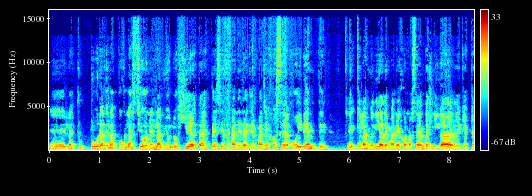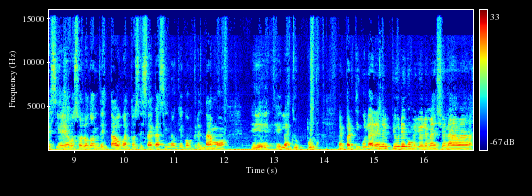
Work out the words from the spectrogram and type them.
eh, la estructura de las poblaciones, la biología de estas especies, de manera que el manejo sea coherente, eh, que las medidas de manejo no sean desligadas de qué especie es o solo dónde está o cuánto se saca, sino que comprendamos eh, la estructura. En particular en el Piure, como yo le mencionaba,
